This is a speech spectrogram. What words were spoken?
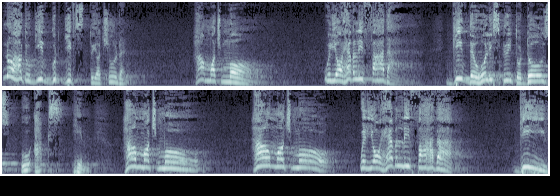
know how to give good gifts to your children, how much more will your heavenly Father give the Holy Spirit to those who ask him? How much more how much more will your heavenly Father give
